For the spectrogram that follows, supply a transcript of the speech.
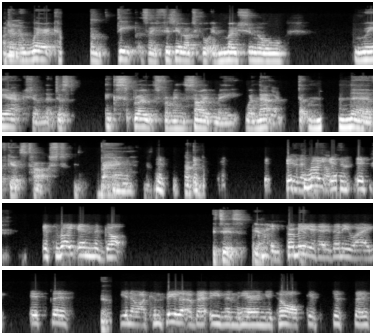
I don't mm. know where it comes from. Deep, say, physiological, emotional reaction that just explodes from inside me when that yeah. that nerve gets touched. Bang! It's, it's right in it's it's right in the gut it is. Yeah. For me, it is anyway. It's this. Yeah. You know, I can feel it a bit even hearing you talk. It's just this.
